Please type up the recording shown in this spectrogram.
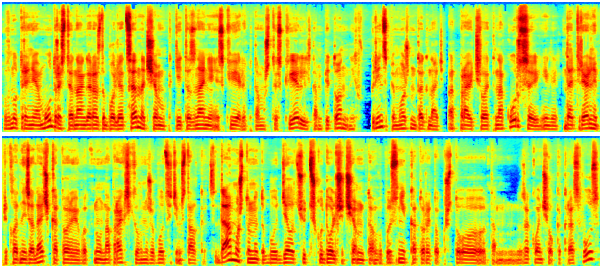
внутренняя мудрость, она гораздо более ценна, чем какие-то знания SQL, потому что SQL или там Python, их в принципе можно догнать. Отправить человека на курсы или дать реально реальные прикладные задачи, которые вот, ну, на практике он уже будет с этим сталкиваться. Да, может, он это будет делать чуточку дольше, чем там выпускник, который только что там закончил как раз вуз,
